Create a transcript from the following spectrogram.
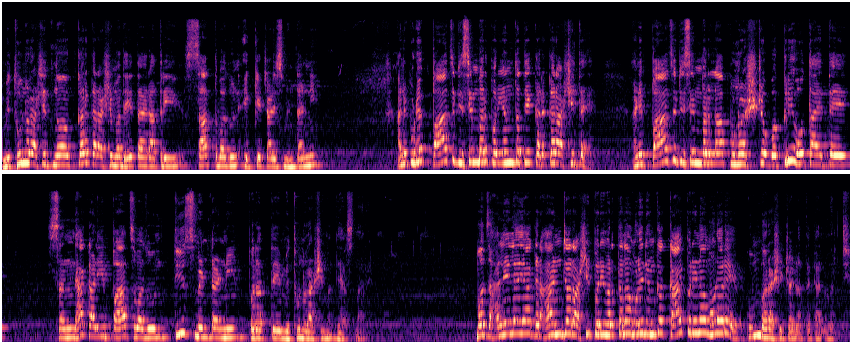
मिथुन राशीतनं कर्क राशीमध्ये येत आहे रात्री सात वाजून एक्केचाळीस मिनिटांनी. आणि पुढे पाच डिसेंबरपर्यंत ते कर्क राशीत आहे. आणि पाच डिसेंबरला पुनश्च वक्री होता येते संध्याकाळी पाच वाजून तीस मिनिटांनी परत ते मिथुन राशीमध्ये असणार आहे. मग झालेल्या या ग्रहांच्या राशी परिवर्तनामुळे नेमकं काय परिणाम होणार आहे? कुंभ राशीच्या जातकांवरती.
